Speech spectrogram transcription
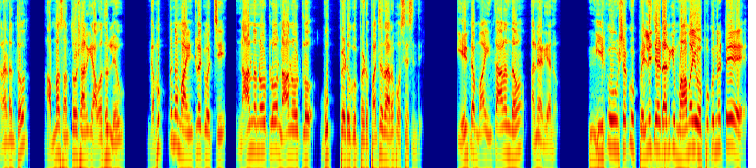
అనడంతో అమ్మ సంతోషానికి అవధులు లేవు. గబుక్కున మా ఇంట్లోకి వచ్చి నాన్న నోట్లో నా నోట్లో గుప్పెడు గుప్పెడు పంచదార పోసేసింది. ఏంటమ్మా ఇంత ఆనందం? అని అడిగాను. నీకు ఉషకు పెళ్ళి చేయడానికి మామయ్య ఒప్పుకున్నట్టే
